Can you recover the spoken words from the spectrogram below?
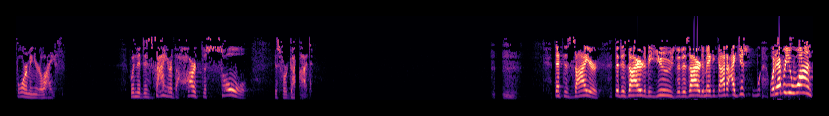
form in your life. When the desire, the heart, the soul is for God. that desire, the desire to be used, the desire to make it God, I just, whatever you want,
